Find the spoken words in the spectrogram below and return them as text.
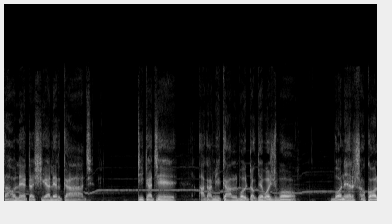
তাহলে এটা শিয়ালের কাজ। ঠিক আছে আগামীকাল বৈঠকে বসব। বনের সকল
